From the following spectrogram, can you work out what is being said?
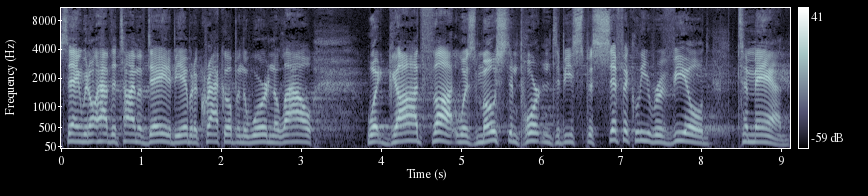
Saying we don't have the time of day to be able to crack open the Word and allow what God thought was most important to be specifically revealed to man,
